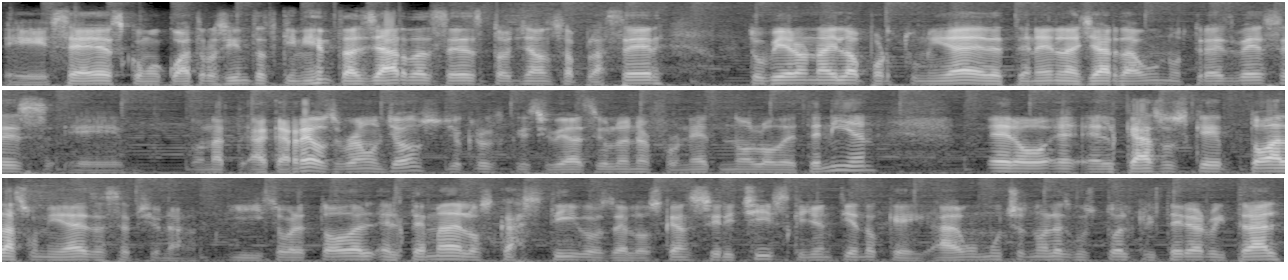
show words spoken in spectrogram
eh, cedes como 400, 500 yardas, cedes touchdowns a placer, tuvieron ahí la oportunidad de detener en la yarda uno tres veces eh, con acarreos de Ronald Jones. Yo creo que si hubiera sido Leonard Fournette no lo detenían. Pero eh, el caso es que todas las unidades decepcionaron. Y sobre todo el, tema de los castigos de los Kansas City Chiefs, que yo entiendo que a muchos no les gustó el criterio arbitral.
